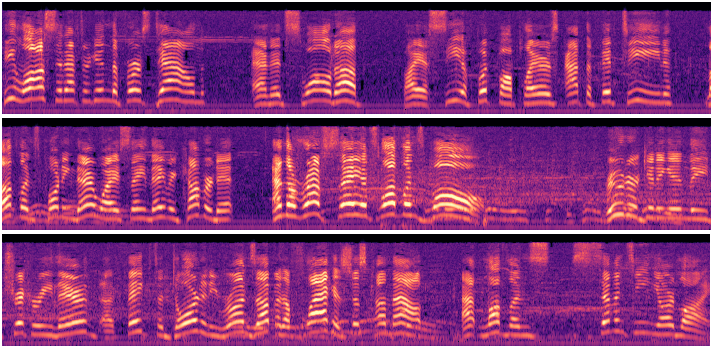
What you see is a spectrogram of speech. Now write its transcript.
He lost it after getting the first down, and it's swallowed up by a sea of football players at the 15. Loveland's pointing their way, saying they recovered it, and the refs say it's Loveland's ball. Reuter getting in the trickery there, a fake to Dorn, and he runs up, and a flag has just come out at Loveland's 17 yard line.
